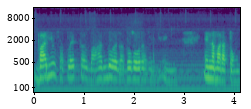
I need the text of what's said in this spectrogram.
varios atletas bajando de las dos horas en, en la maratón.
